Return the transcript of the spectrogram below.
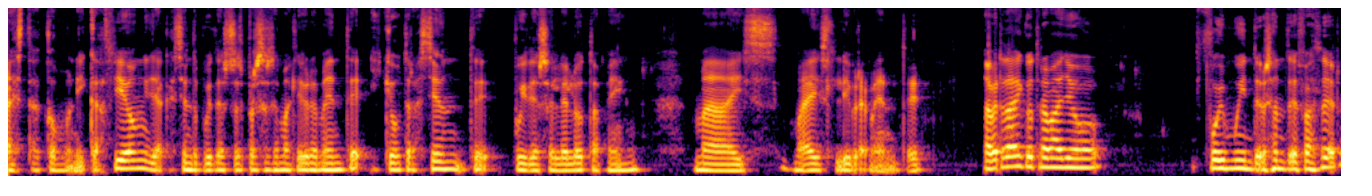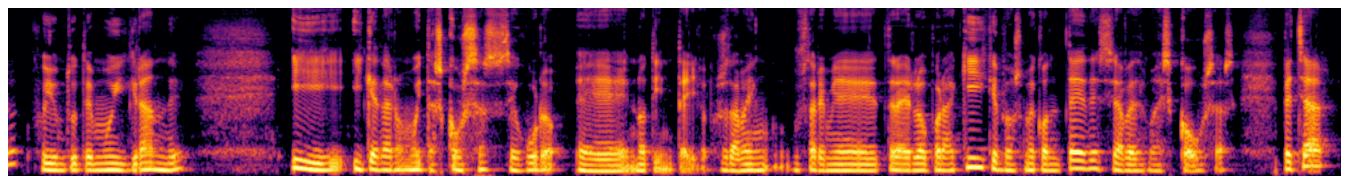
a esta comunicación e a que a xente pudese expresarse máis libremente e que outra xente pudese lelo tamén máis, máis libremente. A verdade é que o traballo foi moi interesante de facer, foi un tute moi grande e, e quedaron moitas cousas, seguro, eh, no tinteiro. Pois tamén gustaríame traerlo por aquí, que vos me contedes e a vez máis cousas. Pechar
